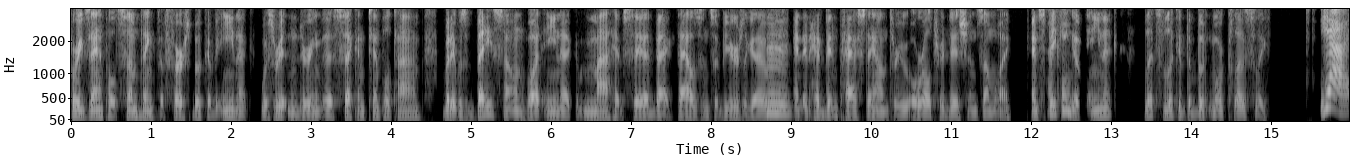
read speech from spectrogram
For example, some think the first book of Enoch was written during the Second Temple time, but it was based on what Enoch might have said back thousands of years ago, Hmm. and it had been passed down through oral tradition some way. And speaking Okay. of Enoch, let's look at the book more closely. Yeah,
